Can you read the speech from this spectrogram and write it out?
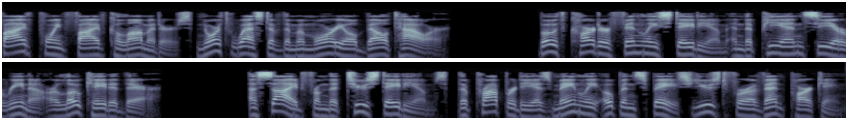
(5.5 kilometers) northwest of the Memorial Bell Tower. Both Carter Finley Stadium and the PNC Arena are located there. Aside from the two stadiums, the property is mainly open space used for event parking.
